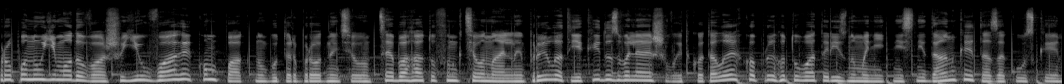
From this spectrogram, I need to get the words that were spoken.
Пропонуємо до вашої уваги компактну бутербродницю. Це багатофункціональний прилад, який дозволяє швидко та легко приготувати різноманітні сніданки та закуски.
